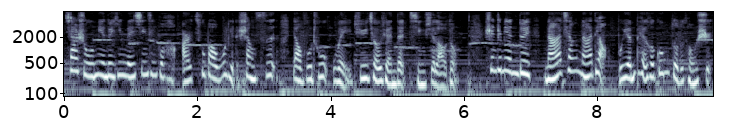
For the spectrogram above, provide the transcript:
下属面对因为心情不好而粗暴无礼的上司，要付出委曲求全的情绪劳动；甚至面对拿腔拿调、不愿配合工作的同事，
